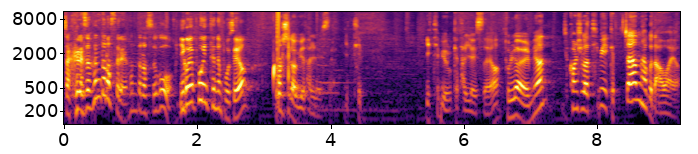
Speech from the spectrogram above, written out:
자 그래서 흔들어 쓰래요. 흔들어 쓰고 이거의 포인트는 보세요. 브러쉬가 위에 달려 있어요. 이팁 이 팁이 이렇게 달려 있어요. 돌려 열면 컨실러 팁이 이렇게 짠 하고 나와요.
